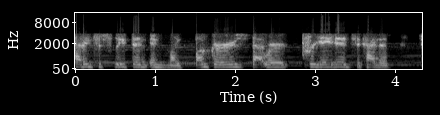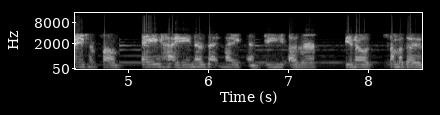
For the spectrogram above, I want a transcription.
having to sleep in, in like bunkers that were created to kind of save him from A, hyenas at night, and B, other, you know, some of the,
